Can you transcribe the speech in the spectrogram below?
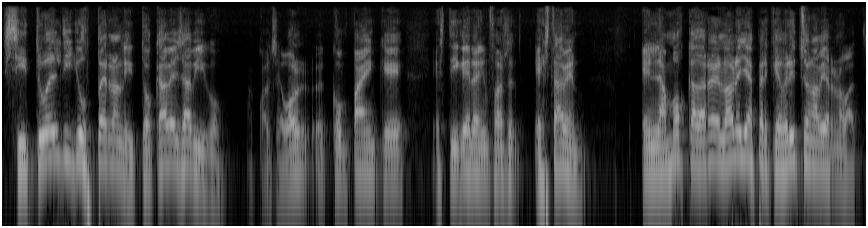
si tu el dilluns per la nit tocaves a Vigo, a qualsevol eh, company que estiguera en fase, estaven en la mosca darrere l'orella perquè Britson havia renovat.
